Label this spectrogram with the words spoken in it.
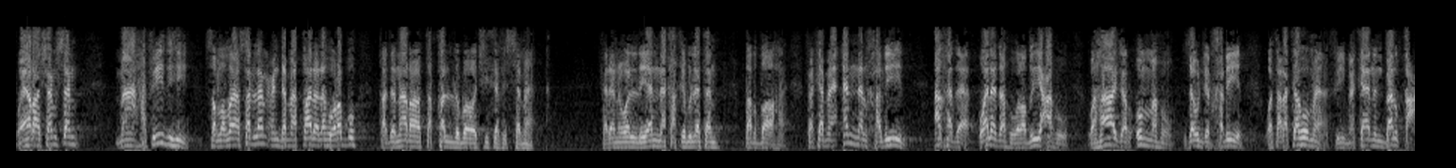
ويرى شمسا مع حفيده صلى الله عليه وسلم عندما قال له ربه قد نرى تقلب وجهك في السماء فلنولينك قبلة ترضاها. فكما أن الخليل أخذ ولده رضيعه وهاجر أمه زوج الخليل وتركهما في مكان بلقع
